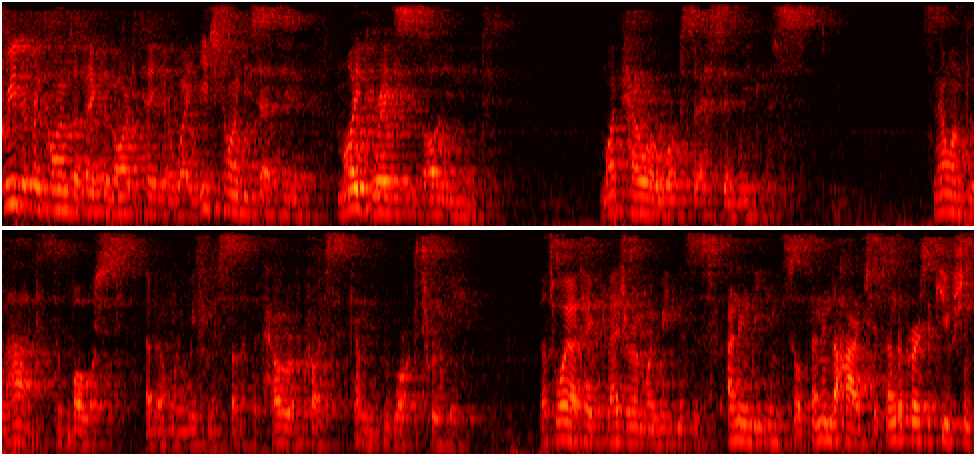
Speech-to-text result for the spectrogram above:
Three different times I begged the Lord to take it away. Each time he said to you, My grace is all you need. My power works best in weakness. So now I'm glad to boast about my weakness so that the power of Christ can work through me. That's why I take pleasure in my weaknesses and in the insults and in the hardships and the persecutions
